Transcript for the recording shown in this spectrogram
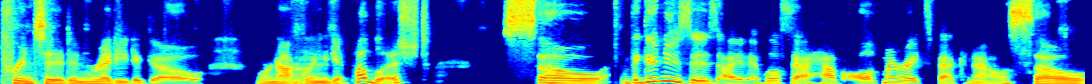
printed and ready to go were not right. going to get published. So the good news is I, I, will say I have all of my rights back now. So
